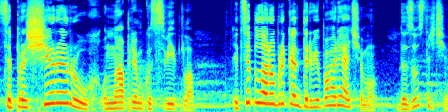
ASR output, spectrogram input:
це про щирий рух у напрямку світла. І це була рубрика інтерв'ю по гарячому. До зустрічі!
